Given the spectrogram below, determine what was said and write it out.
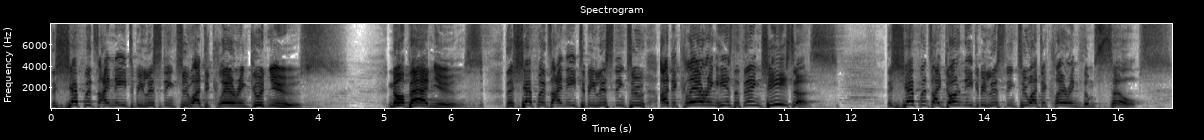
the shepherds I need to be listening to are declaring good news, not bad news. The shepherds I need to be listening to are declaring, here's the thing, Jesus. The shepherds I don't need to be listening to are declaring themselves.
